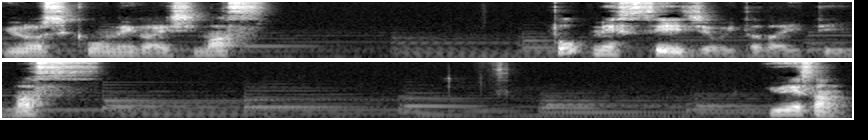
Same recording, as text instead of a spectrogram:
よろしくお願いします。とメッセージをいただいています。ゆえさん、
